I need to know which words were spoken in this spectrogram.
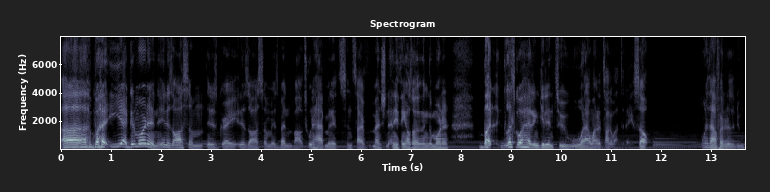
Uh, but yeah, good morning. It is awesome. It is great. It is awesome. It's been about two and a half minutes since I've mentioned anything else other than good morning. But let's go ahead and get into what I wanted to talk about today. So, without further ado,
